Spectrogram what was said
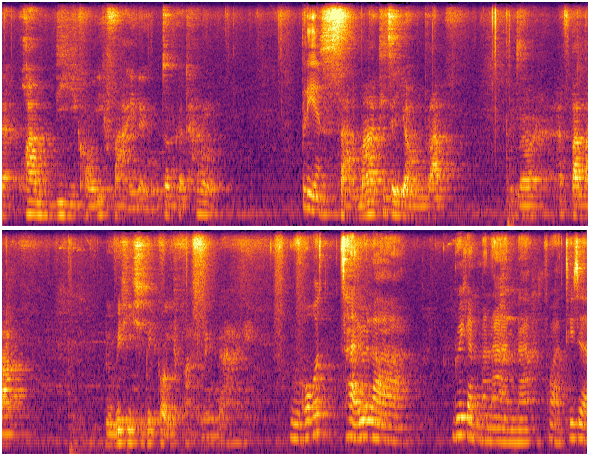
นะความดีของอีกฝ่ายหนึ่งจนกระทั่ง เปลี่ยนสามารถที่จะยอมรับนะอัตลักษณ์หรือวิถีชีวิตของอีกฝ่ายหนึ่งได้หนูเขาก็ใช้เวลาด้วยกันมานานนะกว่าที่จะ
